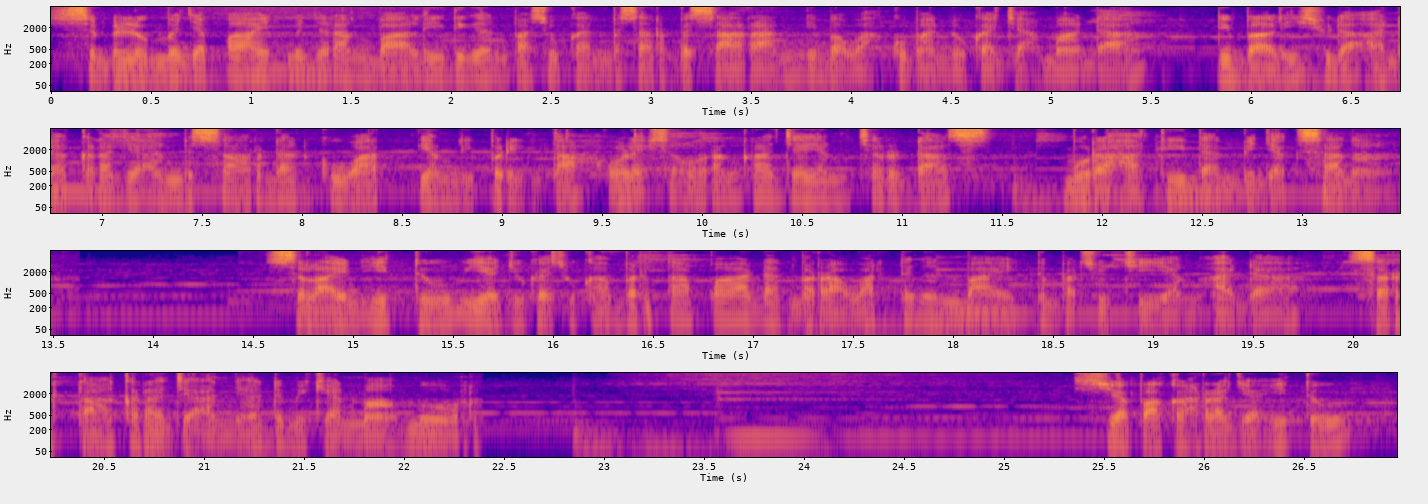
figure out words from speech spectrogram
Sebelum Majapahit menyerang Bali dengan pasukan besar-besaran di bawah komando Gajah Mada, di Bali sudah ada kerajaan besar dan kuat yang diperintah oleh seorang raja yang cerdas, murah hati dan bijaksana. Selain itu, ia juga suka bertapa dan merawat dengan baik tempat suci yang ada, serta kerajaannya demikian makmur. Siapakah raja itu?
